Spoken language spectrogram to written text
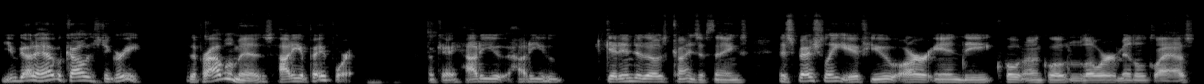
you've got to have a college degree. The problem is, how do you pay for it? Okay, how do you how do you get into those kinds of things, especially if you are in the quote unquote lower middle class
